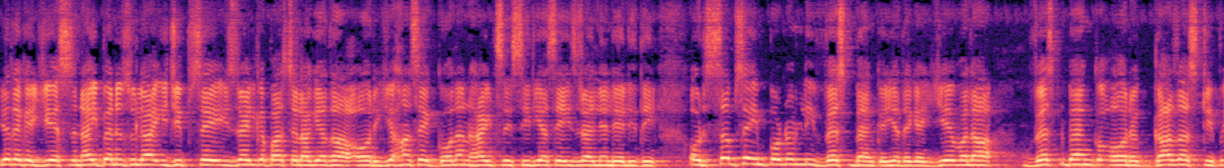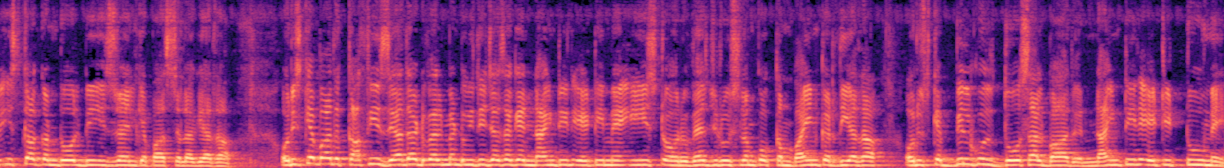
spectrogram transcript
یہ دیکھیں، یہ سنائی پینسولا ایجپٹ سے اسرائیل کے پاس چلا گیا تھا اور یہاں سے گولن ہائٹ سے سیریا سے اسرائیل نے لے لی تھی۔ اور سب سے امپورٹنٹلی ویسٹ بینک یہ دیکھیں، یہ والا ویسٹ بینک اور گازا سٹپ اس کا کنٹرول بھی اسرائیل کے پاس چلا گیا تھا۔ اور اس کے بعد کافی زیادہ ڈیولپمنٹ ہوئی تھی، جیسا کہ نائنٹین ایٹی میں ایسٹ اور ویسٹ جروسلم کو کمبائن کر دیا تھا۔ اور اس کے بالکل دو سال بعد نائنٹین ایٹی ٹو میں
